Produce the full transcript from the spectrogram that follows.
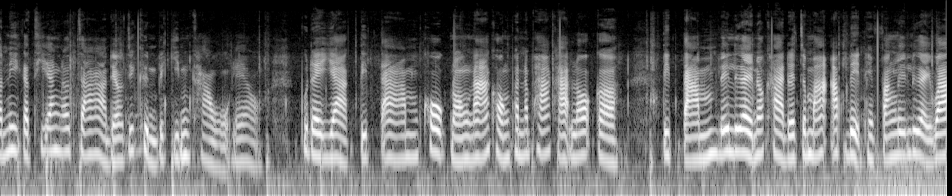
อนนี้ก็เที่ยงแล้วจ้า เดี๋ยวที่ขึ้นไปกินเข้าแล้ว ผู้ใดอยากติดตามโคกหนองนาของพันธภาขาเลาะก็ติดตามเรื่อยๆเนาะค่ะ เดี๋ยวจะมาอัปเดตให้ฟังเรื่อยๆว่า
